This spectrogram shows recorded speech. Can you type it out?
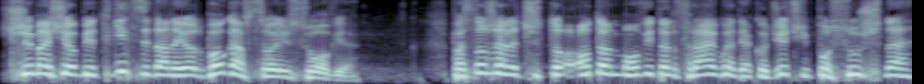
Trzymaj się obietnicy danej od Boga w swoim słowie. Pastorze, ale czy to o tym mówi ten fragment? Jako dzieci posłuszne,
